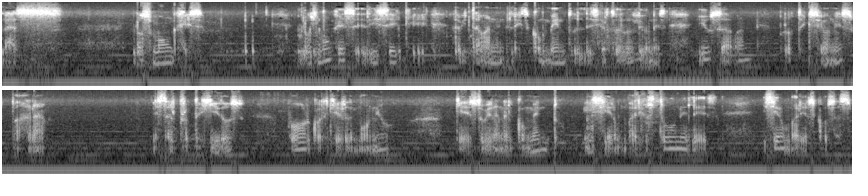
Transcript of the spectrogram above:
las los monjes. Los monjes se dice que habitaban en el ex convento del desierto de los leones y usaban protecciones para estar protegidos por cualquier demonio que estuviera en el convento. Hicieron varios túneles, hicieron varias cosas.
